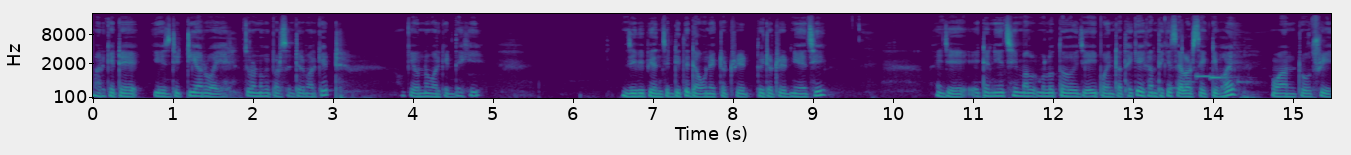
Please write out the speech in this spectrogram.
মার্কেটে ইউএসডি টিআরওয়াই চুরানব্বই পার্সেন্টের মার্কেট ওকে অন্য মার্কেট দেখি। জিবিপি এনজেডিতে ডাউন একটা ট্রেড দুইটা ট্রেড নিয়েছি। এই যে এটা নিয়েছি মাল- মূলত যে এই পয়েন্টটা থেকে, এখান থেকে সেলার্স অ্যাক্টিভ হয়। ওয়ান টু থ্রি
